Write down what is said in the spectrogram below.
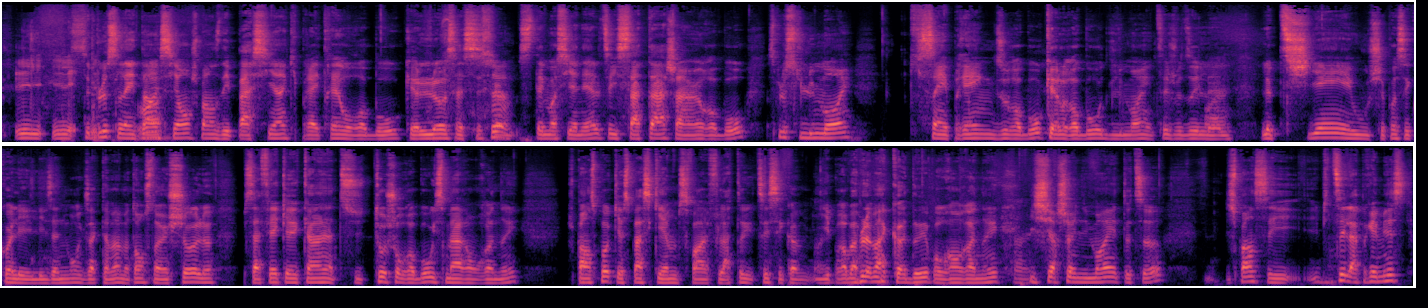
C'est plus l'intention, je pense, des patients qui prêteraient au robot, que là, ça, c'est, C'est c'est émotionnel, tu sais, ils s'attachent à un robot. C'est plus l'humain qui s'imprègne du robot que le robot de l'humain, tu sais, je veux dire, le, Ouais. le petit chien, ou je sais pas c'est quoi les, les animaux exactement, mettons, c'est un chat, là, pis ça fait que quand tu touches au robot, il se met à ronronner. Je pense pas que c'est parce qu'il aime se faire flatter, tu sais, c'est comme, il est probablement codé pour ronronner, Ouais. il cherche un humain et tout ça. Je pense que c'est. Puis tu sais, la prémisse,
